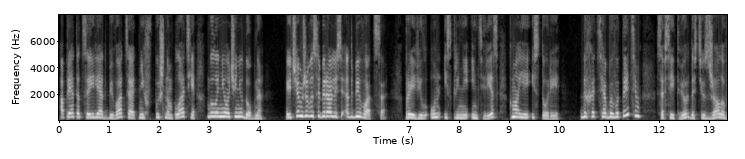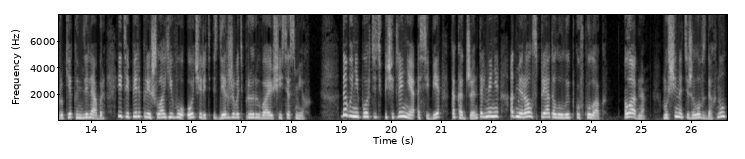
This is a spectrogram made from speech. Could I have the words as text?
а прятаться или отбиваться от них в пышном платье было не очень удобно. «И чем же вы собирались отбиваться?» — проявил он искренний интерес к моей истории. «Да хотя бы вот этим!» — со всей твердостью сжала в руке канделябр, и теперь пришла его очередь сдерживать прорывающийся смех. Дабы не портить впечатление о себе, как о джентльмене, адмирал спрятал улыбку в кулак. «Ладно». Мужчина тяжело вздохнул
